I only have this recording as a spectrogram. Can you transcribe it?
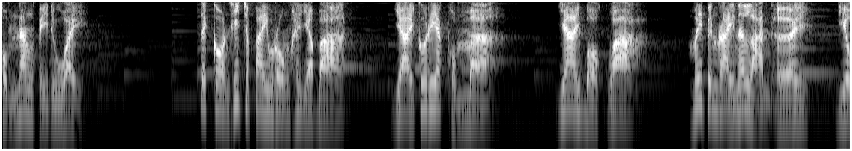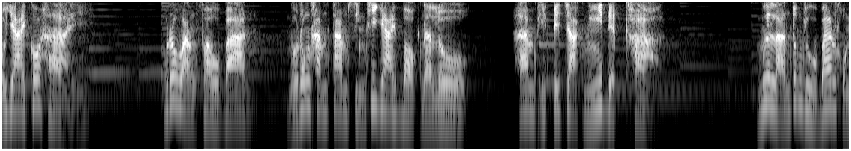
ผมนั่งไปด้วย แต่ก่อนที่จะไปโรงพยาบาล ยายก็เรียกผมมา ยายบอกว่า ไม่เป็นไรนะหลานเอ๋ยเดี๋ยวยายก็หาย ระหว่างเฝ้าบ้าน หนูต้องทำตามสิ่งที่ยายบอกนะลูก ห้ามผิดไปจากนี้เด็ดขาดเมื่อหลานต้องอยู่บ้านของ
